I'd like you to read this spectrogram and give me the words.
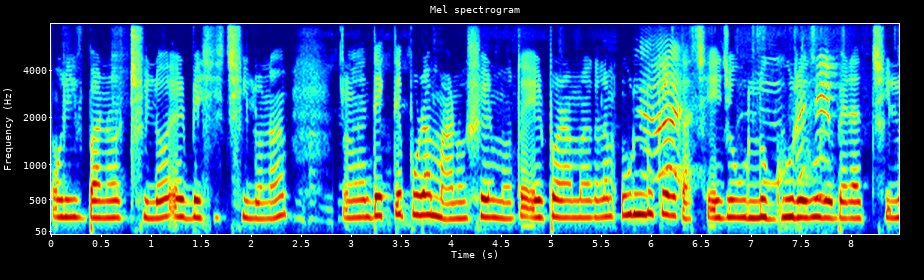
অলিভ বানর ছিল, এর বেশি ছিল না। দেখতে পুরা মানুষের মতো। এরপর আমরা গেলাম উল্লুকের কাছে। এই যে উল্লুক ঘুরে ঘুরে বেড়াচ্ছিল।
